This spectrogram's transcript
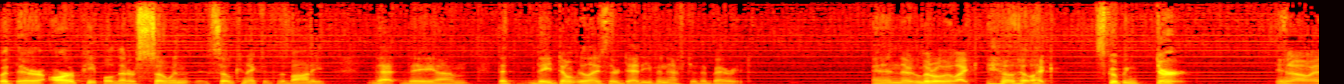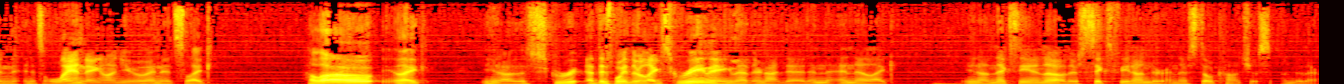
But there are people that are so in, so connected to the body that they, um, that they don't realize they're dead even after they're buried. And they're literally like, you know, they're like scooping dirt, you know, and, and it's landing on you, and it's like, hello, like, you know, the scre- at this point they're like screaming that they're not dead, and and they're like, you know, next thing you know, they're six feet under, and they're still conscious under there,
